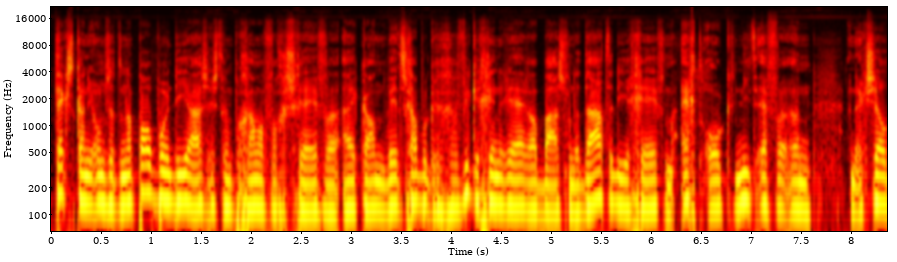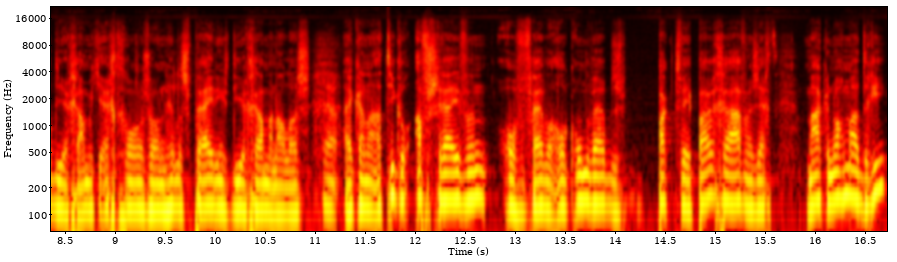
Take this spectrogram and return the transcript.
tekst kan hij omzetten naar PowerPoint-dia's. Is er een programma voor geschreven. Hij kan wetenschappelijke grafieken genereren op basis van de data die je geeft. Maar echt ook niet even een, een Excel-diagrammetje. Echt gewoon zo'n hele spreidingsdiagram en alles. Ja. Hij kan een artikel afschrijven over vrijwel elk onderwerp. Dus pakt twee paragrafen en zegt, maak er nog maar drie.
